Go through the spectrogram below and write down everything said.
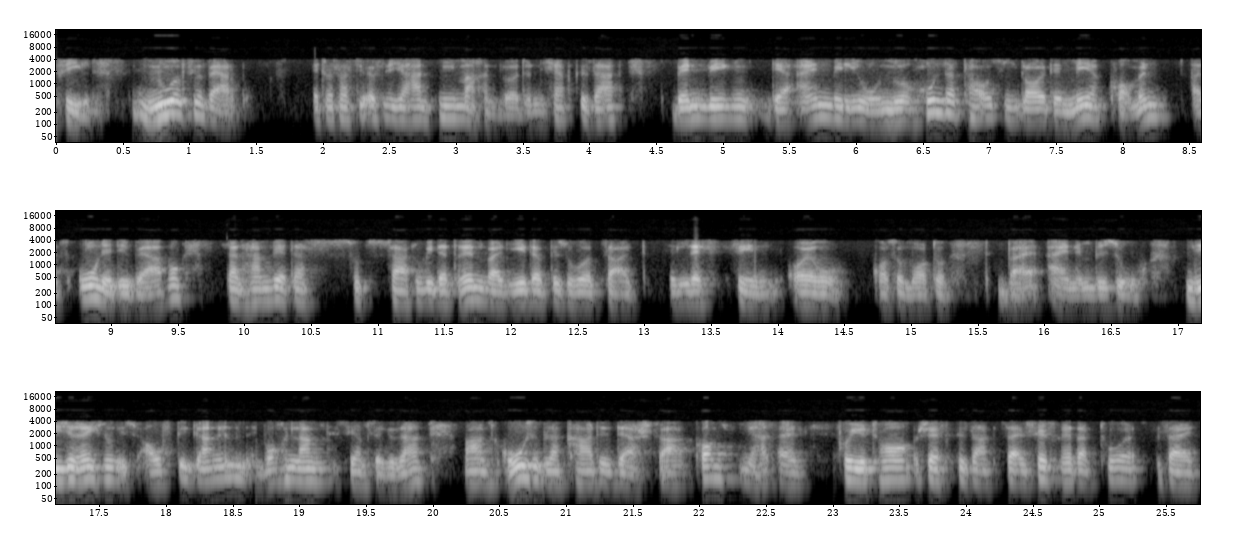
viel. Nur für Werbung. Etwas, was die öffentliche Hand nie machen würde. Und ich habe gesagt, wenn wegen der 1 Million nur 100.000 Leute mehr kommen als ohne die Werbung, dann haben wir das sozusagen wieder drin, weil jeder Besucher zahlt, lässt 10 Euro grosso modo bei einem Besuch. Und diese Rechnung ist aufgegangen. Wochenlang, Sie haben es ja gesagt, waren große Plakate, der Staat kommt. Mir hat ein Feuilleton-Chef gesagt, sein Chefredakteur sei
